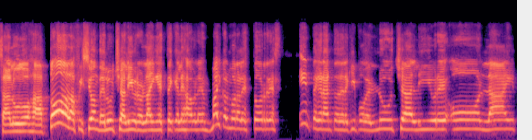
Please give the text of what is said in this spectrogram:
Saludos a toda la afición de Lucha Libre Online. Este que les habla es Michael Morales Torres, integrante del equipo de Lucha Libre Online.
